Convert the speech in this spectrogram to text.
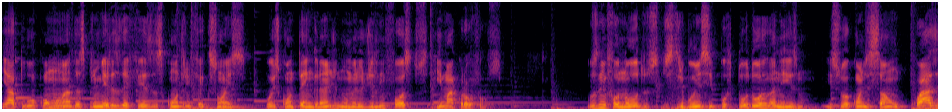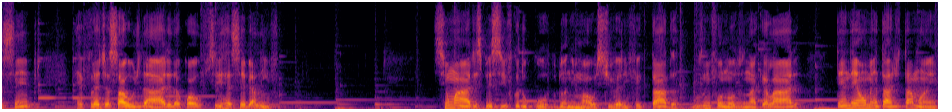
e atuam como uma das primeiras defesas contra infecções, pois contém grande número de linfócitos e macrófagos. Os linfonodos distribuem-se por todo o organismo e sua condição quase sempre reflete a saúde da área da qual se recebe a linfa. Se uma área específica do corpo do animal estiver infectada, os linfonodos naquela área tendem a aumentar de tamanho,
